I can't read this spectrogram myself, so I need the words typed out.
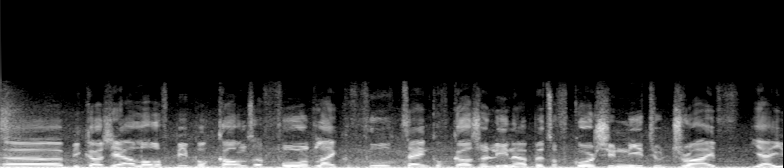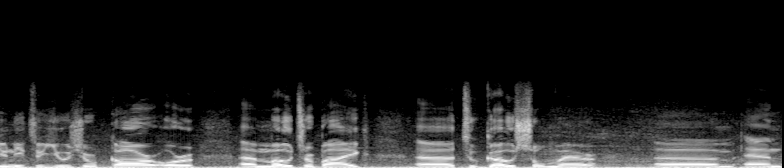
Uh, because yeah, a lot of people can't afford like a full tank of gasolina. But of course, you need to drive. Yeah, you need to use your car or a motorbike uh, to go somewhere. Um, and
